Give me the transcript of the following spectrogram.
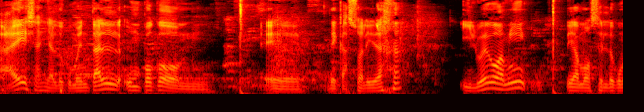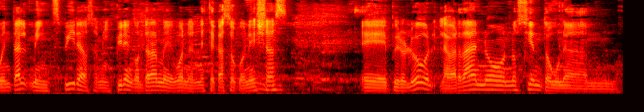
a ellas y al documental un poco mm, eh, de casualidad. Y luego a mí, digamos, el documental me inspira, o sea, me inspira a encontrarme, bueno, en este caso con ellas. Eh, pero luego, la verdad, no, no siento una mm,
